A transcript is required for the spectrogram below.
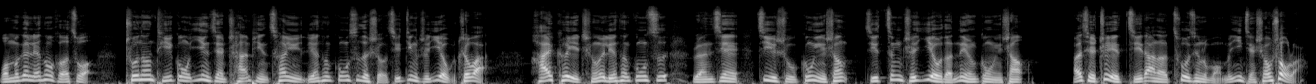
我们跟联通合作，除能提供硬件产品参与联通公司的手机定制业务之外，还可以成为联通公司软件技术供应商及增值业务的内容供应商，而且这也极大的促进了我们硬件销售了。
